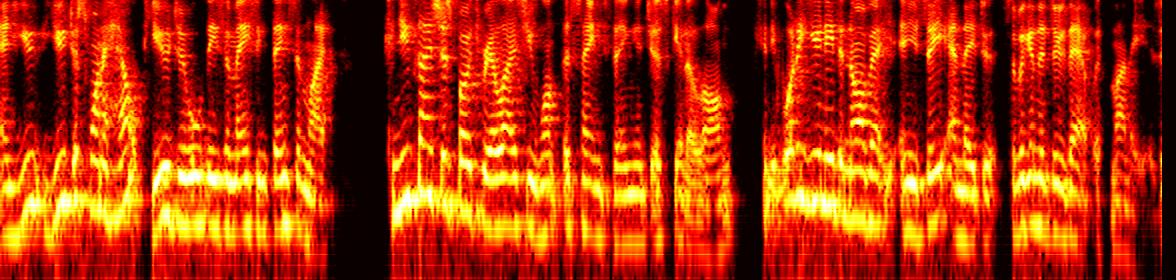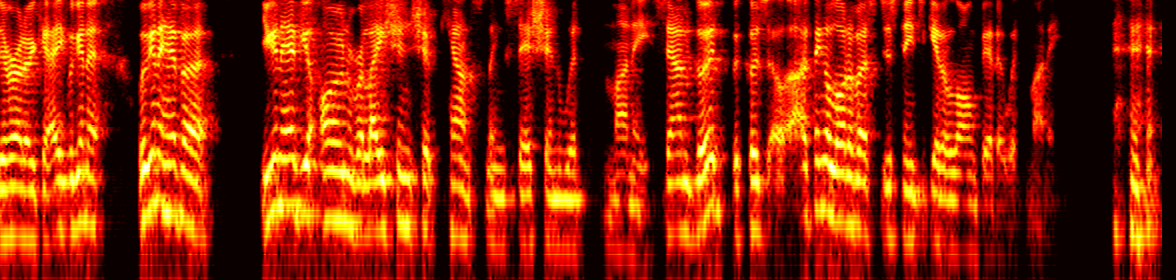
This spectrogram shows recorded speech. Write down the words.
and you, you just want to help you do all these amazing things in life. Can you guys just both realize you want the same thing and just get along? Can you, what do you need to know about? And you see, and they do. So we're going to do that with money. Is everyone okay? We're going to, we're going to have a, you're going to have your own relationship counseling session with money. Sound good? Because I think a lot of us just need to get along better with money.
